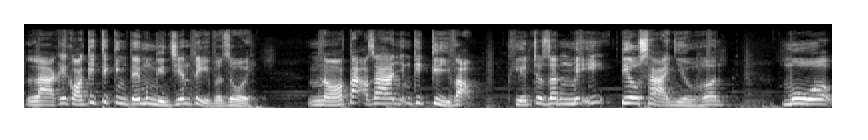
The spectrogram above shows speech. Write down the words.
là cái gói kích thích kinh tế 1.900 tỷ vừa rồi nó tạo ra những cái kỳ vọng khiến cho dân Mỹ tiêu xài nhiều hơn, mua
